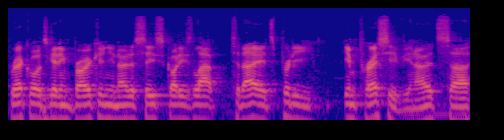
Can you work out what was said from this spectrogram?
Records getting broken. You know, to see Scotty's lap today, it's pretty impressive. You know, it's uh,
